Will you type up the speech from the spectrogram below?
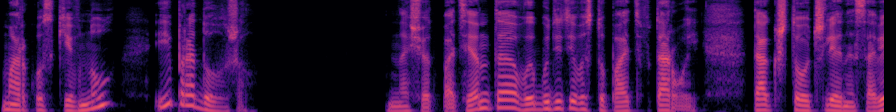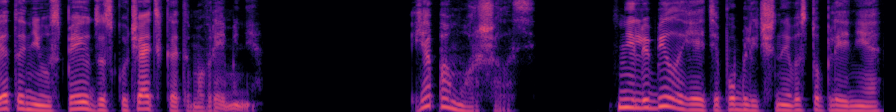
Маркус кивнул и продолжил. Насчет патента вы будете выступать второй, так что члены совета не успеют заскучать к этому времени. Я поморщилась. Не любила я эти публичные выступления,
